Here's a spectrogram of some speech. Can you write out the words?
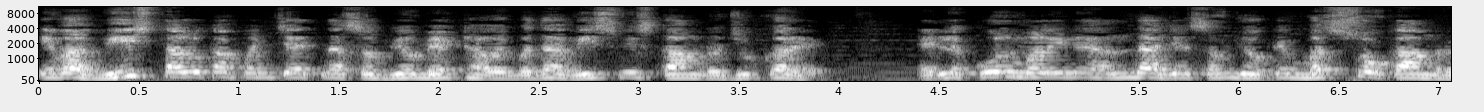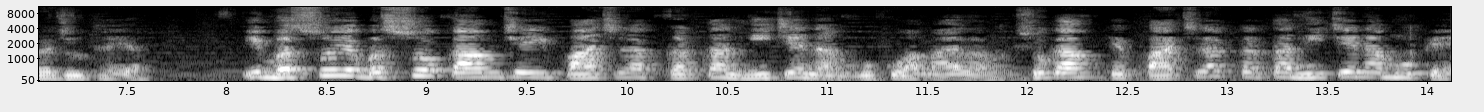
એવા વીસ તાલુકા પંચાયતના સભ્યો બેઠા હોય, બધા વીસ વીસ કામ રજૂ કરે, એટલે કુલ મળીને અંદાજે સમજો કે બસો કામ રજૂ થયા. એ બસો એ બસો કામ છે એ પાંચ લાખ કરતા નીચેના મૂકવામાં આવ્યા હોય. શું કામ? કે પાંચ લાખ કરતા નીચેના મૂકે,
